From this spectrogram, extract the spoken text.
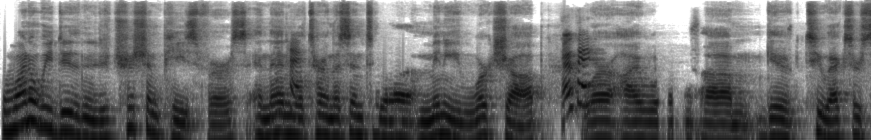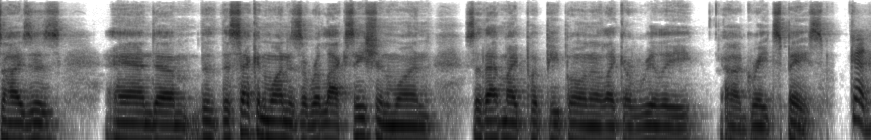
Why don't we do the nutrition piece first, and then okay. we'll turn this into a mini workshop okay. where I will um, give two exercises, and um, the the second one is a relaxation one, so that might put people in a, like a really uh, great space. Good.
